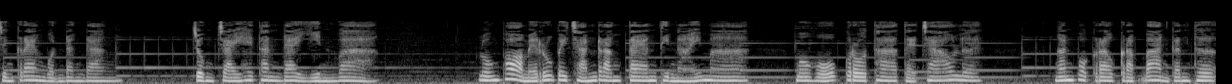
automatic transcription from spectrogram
จึงแกล้งบ่นดัง ๆ จงใจให้ท่านได้ยินว่า หลวงพ่อไม่รู้ไปฉันรังแตนที่ไหนมา โมโหโกรธาแต่เช้าเลย งั้นพวกเรากลับบ้านกันเถอะ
